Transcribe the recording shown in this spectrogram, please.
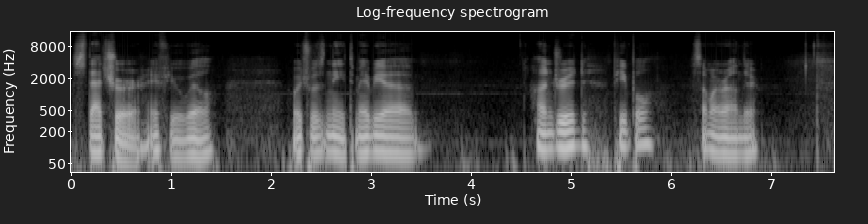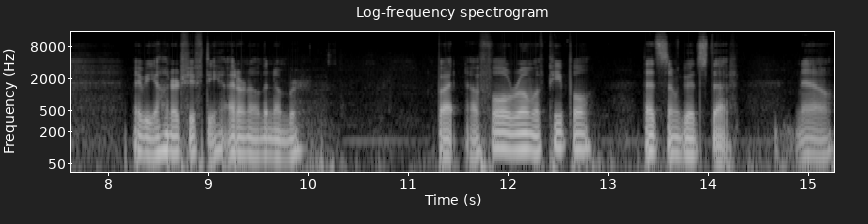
stature, if you will, which was neat. Maybe a hundred people, somewhere around there. Maybe 150. I don't know the number. But a full room of people, that's some good stuff. Now,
